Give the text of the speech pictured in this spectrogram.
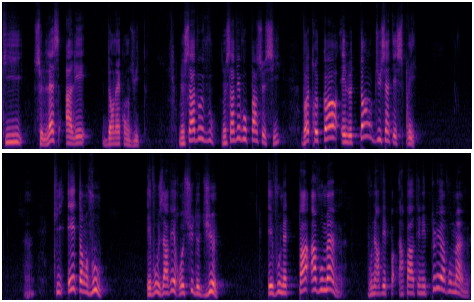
qui se laisse aller dans l'inconduite. Ne savez-vous, ne savez-vous pas ceci? Votre corps est le temple du Saint-Esprit, hein, qui est en vous, et vous avez reçu de Dieu. Et vous n'êtes pas à vous-même. Vous n'avez pas, appartenez plus à vous-même.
